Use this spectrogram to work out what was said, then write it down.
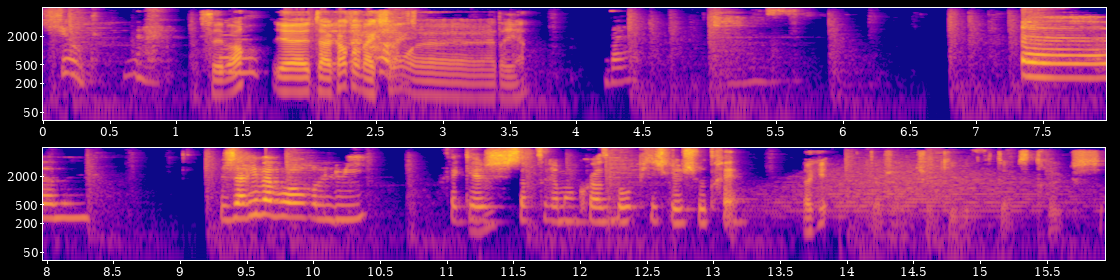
Shoot! C'est bon? Euh, T'as encore ton action, euh, Adrien. Ben, Euh... J'arrive à voir lui. Fait que Mhm. je sortirai mon crossbow puis je le shooterai. Ok. Attends, je vais checker vite un petit truc, ça.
